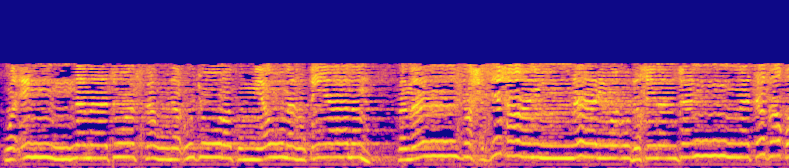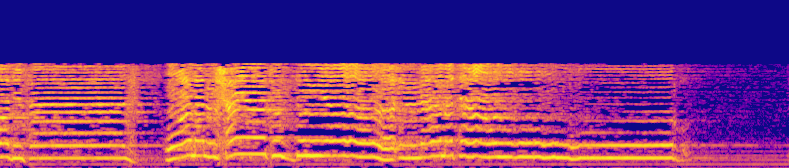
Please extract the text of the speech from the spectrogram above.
وإنما توفون أجوركم يوم القيامة. فمن زحزح عن النار وأدخل الجنة فقد فاز. وما الحياة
